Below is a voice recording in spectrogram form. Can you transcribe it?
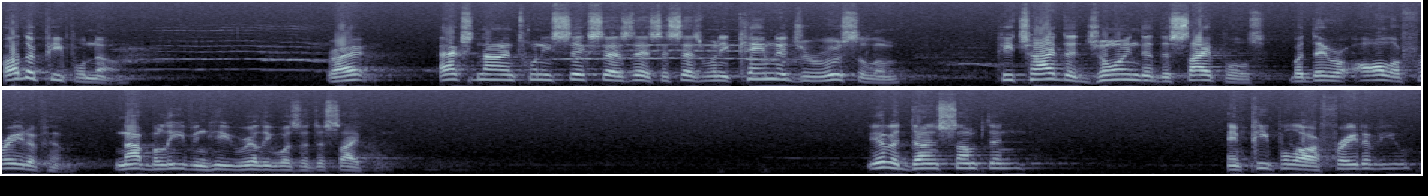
Other people know. Right? Acts 9:26 says this. It says when he came to Jerusalem, he tried to join the disciples, but they were all afraid of him, not believing he really was a disciple. You ever done something and people are afraid of you?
